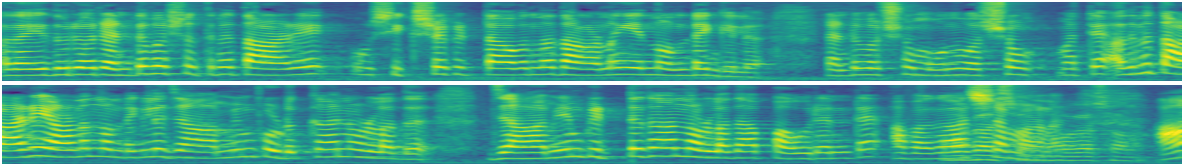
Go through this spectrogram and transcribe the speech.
അതായത് ഒരു രണ്ട് വർഷത്തിന് താഴെ ശിക്ഷ കിട്ടാവുന്നതാണ് എന്നുണ്ടെങ്കിൽ രണ്ട് വർഷം മൂന്ന് വർഷം മറ്റേ അതിന് താഴെയാണെന്നുണ്ടെങ്കിൽ ജാമ്യം കൊടുക്കാനുള്ളത് ജാമ്യം കിട്ടുക എന്നുള്ളത് ആ പൗരന്റെ അവകാശമാണ്. ആ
